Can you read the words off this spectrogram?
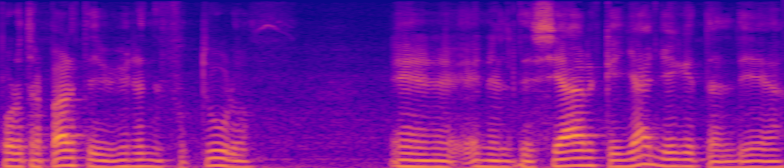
Por otra parte, vivir en el futuro, en, el desear que ya llegue tal día,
